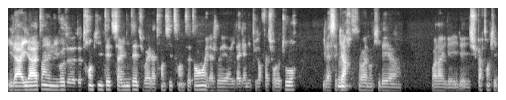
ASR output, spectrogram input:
il a, il a atteint un niveau de, de, tranquillité, de sérénité, tu vois, il a 36-37 ans, il a joué, il a gagné plusieurs fois sur le tour, il a ses mm. cartes, ouais, donc il est, euh, voilà, il est, il est, super tranquille.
